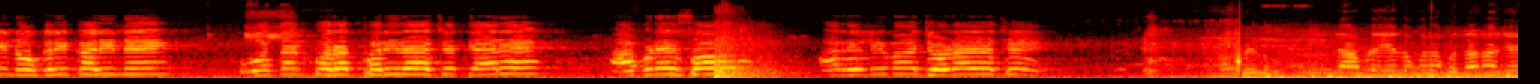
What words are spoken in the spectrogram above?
પોતાની નોકરી કરીને વતન પરત ફરી રહ્યા છે, ત્યારે આપણે સૌ આ રેલીમાં જોડાયા છે. એટલે આપણે એ લોકોના બધાના જે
